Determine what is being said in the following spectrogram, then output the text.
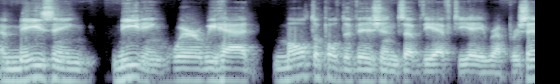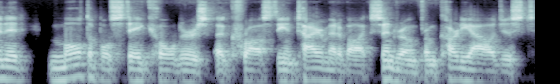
amazing meeting where we had multiple divisions of the FDA represented, multiple stakeholders across the entire metabolic syndrome from cardiologist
